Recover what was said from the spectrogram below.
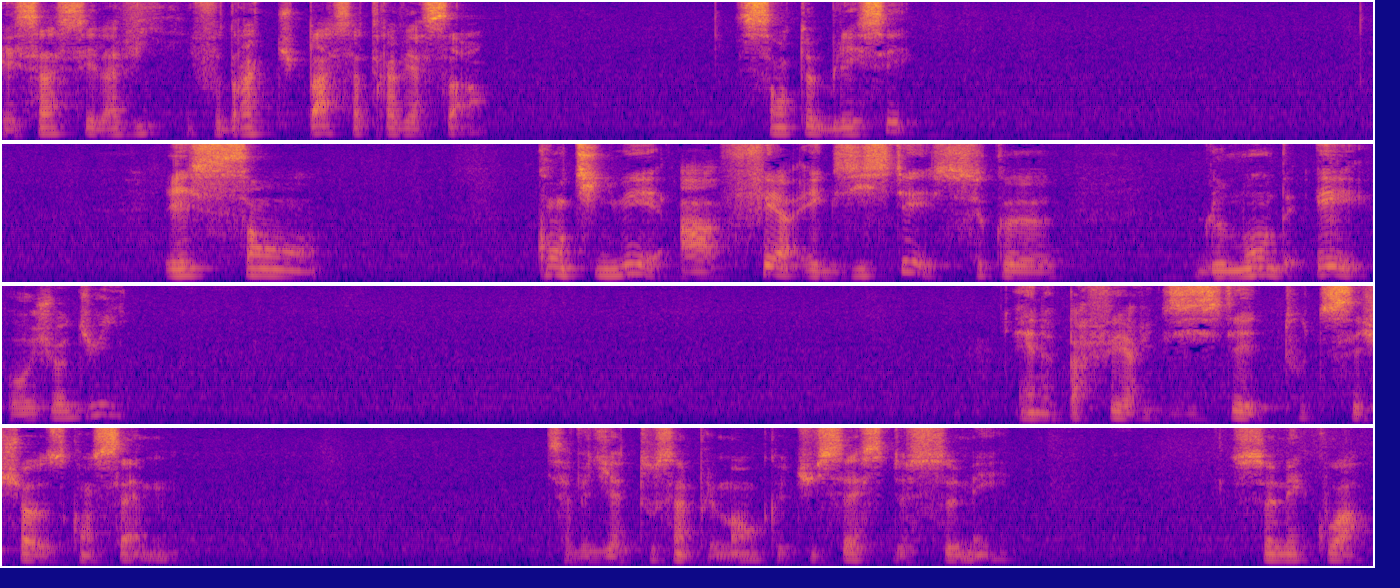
Et ça, c'est la vie. Il faudra que tu passes à travers ça sans te blesser. Et sans continuer à faire exister ce que le monde est aujourd'hui. Et ne pas faire exister toutes ces choses qu'on sème. Ça veut dire tout simplement que tu cesses de semer. Semer quoi?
